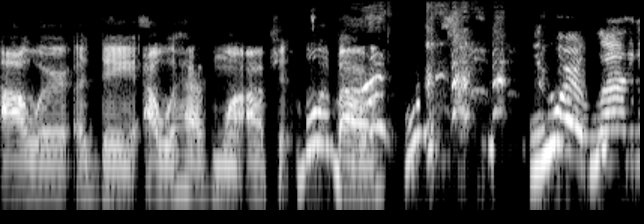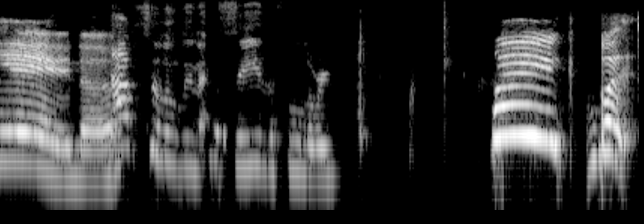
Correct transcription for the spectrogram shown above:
hour a day, I would have more options. Boy, bye. You are lying. Absolutely not. See the foolery. Like, but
